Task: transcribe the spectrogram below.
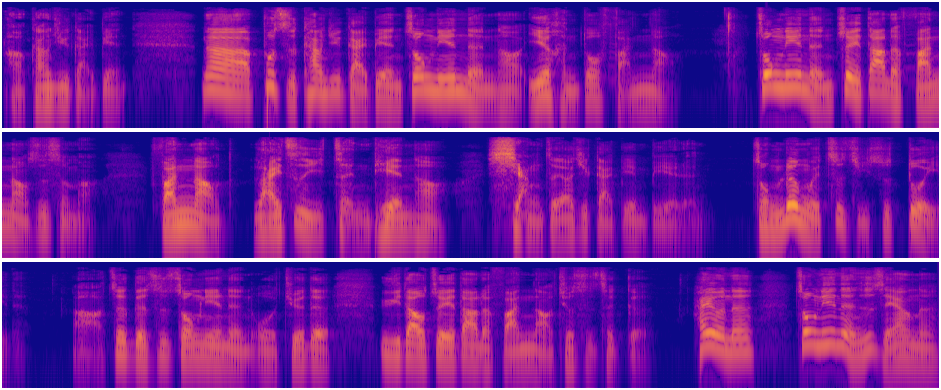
好，抗拒改变。那不止抗拒改变，中年人哈也有很多烦恼。中年人最大的烦恼是什么？烦恼来自于整天哈想着要去改变别人，总认为自己是对的啊。这个是中年人，我觉得遇到最大的烦恼就是这个。还有呢，中年人是怎样呢？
